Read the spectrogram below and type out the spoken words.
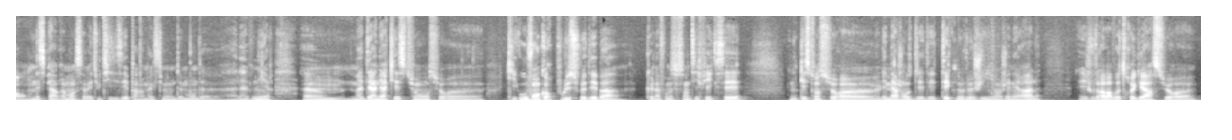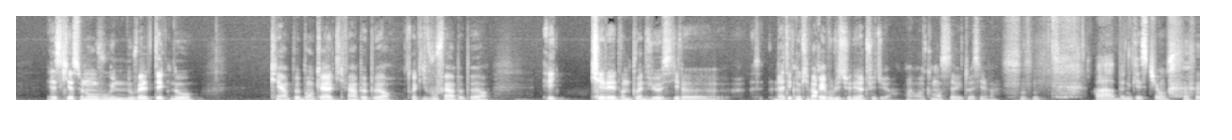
On espère vraiment que ça va être utilisé par un maximum de monde à l'avenir. ma dernière question sur, qui ouvre encore plus le débat que l'information scientifique, c'est une question sur l'émergence des, technologies en général. Et je voudrais avoir votre regard sur est-ce qu'il y a selon vous une nouvelle techno qui est un peu bancal, qui fait un peu peur, en qui vous fait un peu peur? Et quel est, de votre point de vue, aussi la techno qui va révolutionner notre futur? On va commencer avec toi, Sylvain. ah, bonne question.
